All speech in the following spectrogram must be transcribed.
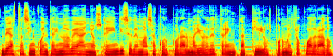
de hasta 59 años e índice de masa corporal mayor de 30 kilos por metro cuadrado,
